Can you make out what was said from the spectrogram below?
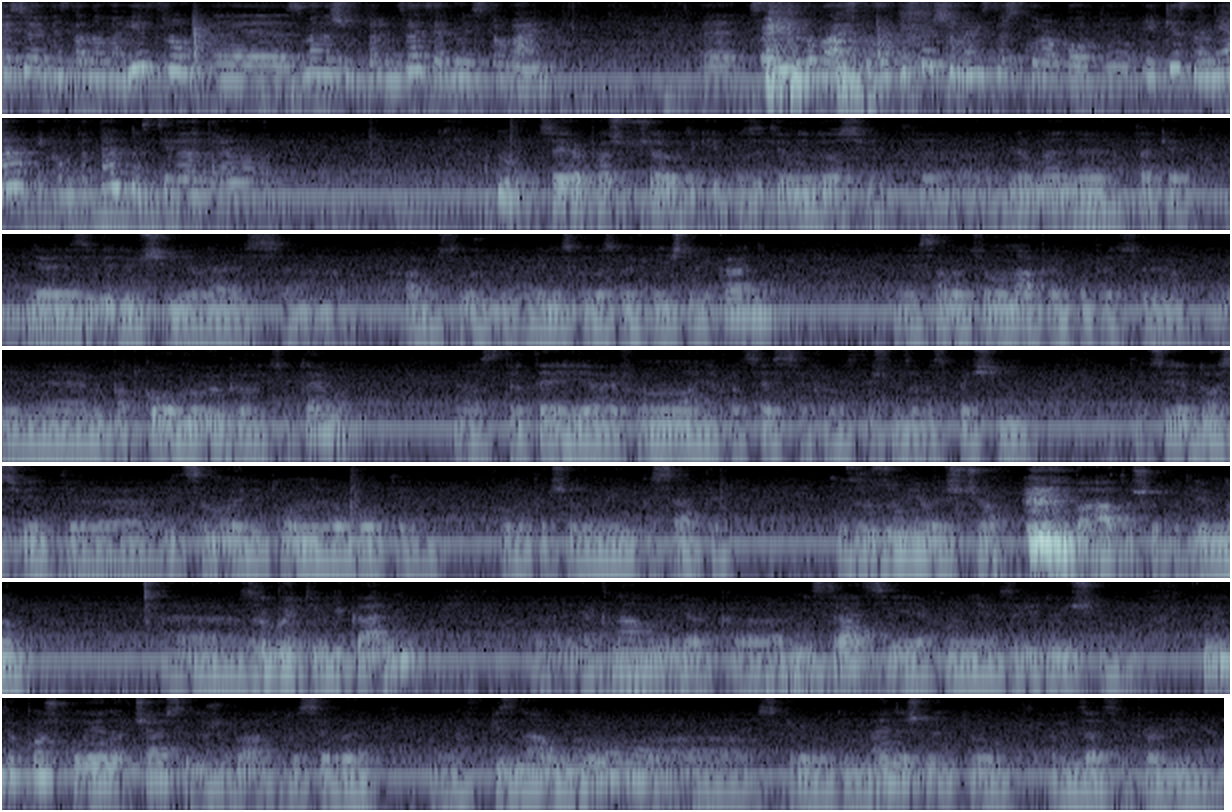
Ви сьогодні стали магістром е, з менеджменту організації адміністрування. Е, Скажіть, будь ласка, захистивши магістерську роботу, які знання і компетентності ви отримали? Ну, це є в першу чергу такий позитивний досвід е, для мене, так як я є завідуючим, являюся фармслужби Рівненської обласної клінічної лікарні. І саме в цьому напрямку працюю. І не випадково ми вибрали цю тему. Стратегія реформування процесів фармацевтичного забезпечення. Це досвід е, від самої дипломної роботи, коли почали ми її писати. То зрозуміли, що багато що потрібно е, зробити в лікарні, е, як нам, як адміністрації, як мені, як завідуючому. Ну і також, коли я навчався, дуже багато для себе впізнав нового з приводу менеджменту, організації управління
